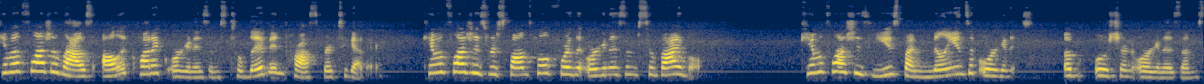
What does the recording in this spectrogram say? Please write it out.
Camouflage allows all aquatic organisms to live and prosper together. Camouflage is responsible for the organism's survival. Camouflage is used by millions of, of ocean organisms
